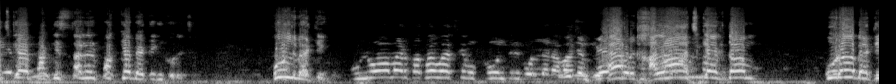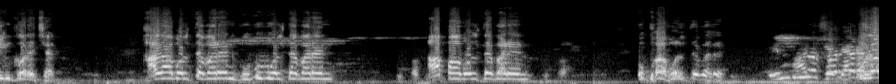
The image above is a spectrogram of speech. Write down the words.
আজকে পাকিস্তানের পক্ষে ব্যাটিং করেছে। ফুল ব্যাটিং পুলওয়ামার কথাও আজকে মুখ্যমন্ত্রী বললেন হ্যাঁ, খালা আজকে একদম পুরো ব্যাটিং করেছেন। খালা বলতে পারেন বুবু বলতে পারেন আপা বলতে পারেন উপা বলতে পারেন। পুরো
